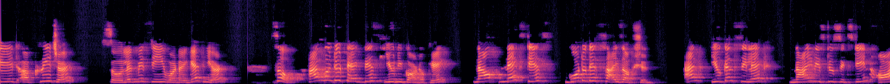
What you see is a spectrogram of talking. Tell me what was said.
get a creature. So let me see what I get here. So I'm going to take this unicorn, okay? Now next is go to this size option and you can select 9 is to 16 or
